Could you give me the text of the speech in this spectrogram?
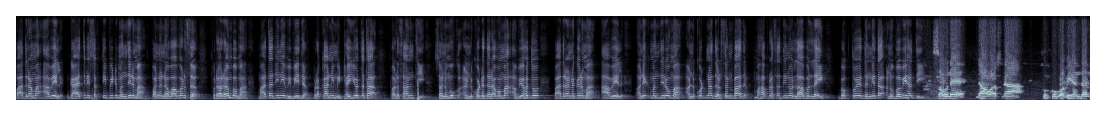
પાદરામાં આવેલ ગાયત્રી શક્તિપીઠ મંદિરમાં પણ નવા વર્ષ પ્રારંભમાં માતાજીને વિવિધ પ્રકારની મીઠાઈઓ તથા ફરસાણથી સન્મુખ અણખોટ ધરાવવામાં આવ્યો હતો. પાદરા નગરમાં આવેલ અનેક મંદિરોમાં અન્નકોટના દર્શન બાદ મહાપ્રસાદીનો લાભ લઈ ભક્તોએ ધન્યતા અનુભવી હતી. સૌને નવા વર્ષના ખૂબ ખૂબ અભિનંદન.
